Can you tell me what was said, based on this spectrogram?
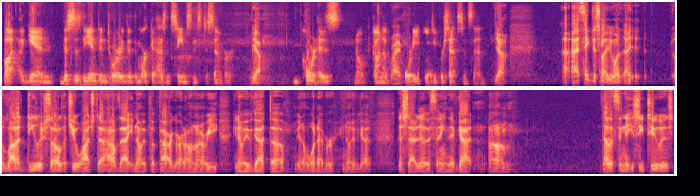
But again, this is the inventory that the market hasn't seen since December. Yeah, Corn has you know gone up Right. 40, 50 percent since then. yeah. I, I think this might be one. I, a lot of dealer sales that you watch that have that. You know, we put PowerGard on, or we, you know, we've got the, you know, whatever. You know, we've got this, that, or the other thing. They've got. Um, the other thing that you see too is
